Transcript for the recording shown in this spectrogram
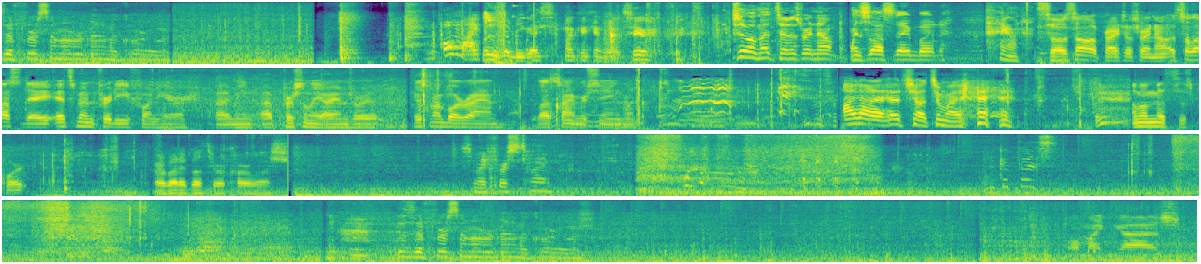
This is the first time I've ever been in a car. Oh my! What is up, you guys? Okay, King Vlogs here. So I'm at tennis right now. It's the last day, but hang on. So it's not a practice right now. It's the last day. It's been pretty fun here. I mean, uh, personally, I enjoy it. Here's my boy Ryan. Last time you're seeing him. I got a headshot to my head. I'm gonna miss this court. We're about to go through a car wash. This is my first time. Look at this. This is the first time I've ever been in a car wash. Oh my gosh.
